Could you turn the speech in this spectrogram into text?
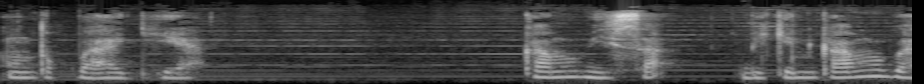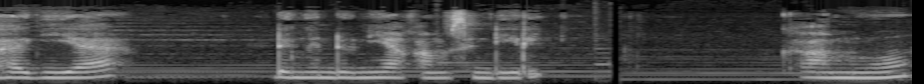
untuk bahagia. Kamu bisa bikin kamu bahagia dengan dunia kamu sendiri. Kamu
